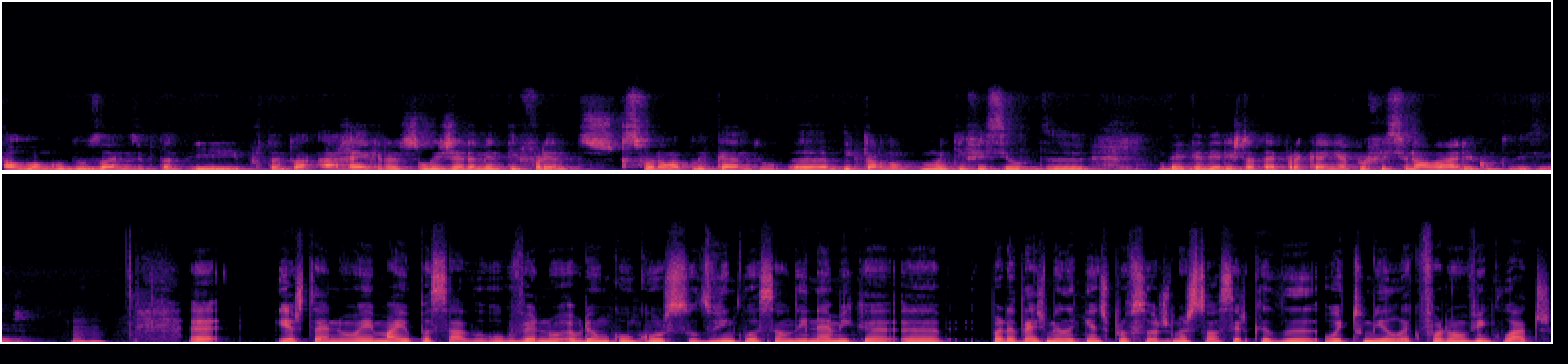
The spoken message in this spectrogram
ao longo do dos anos e, portanto, e, portanto há, há, regras ligeiramente diferentes que se foram aplicando uh, e que tornam muito difícil de, de, entender isto até para quem é profissional da área, como tu dizias. Uhum. Uh, este ano, em maio passado, o Governo abriu um concurso de vinculação dinâmica uh, para 10.500 professores, mas só cerca de 8.000 é que foram vinculados.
